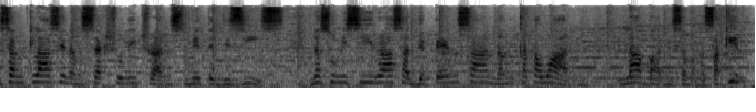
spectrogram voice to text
Isang klase ng sexually transmitted disease na sumisira sa depensa ng katawan laban sa mga sakit.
